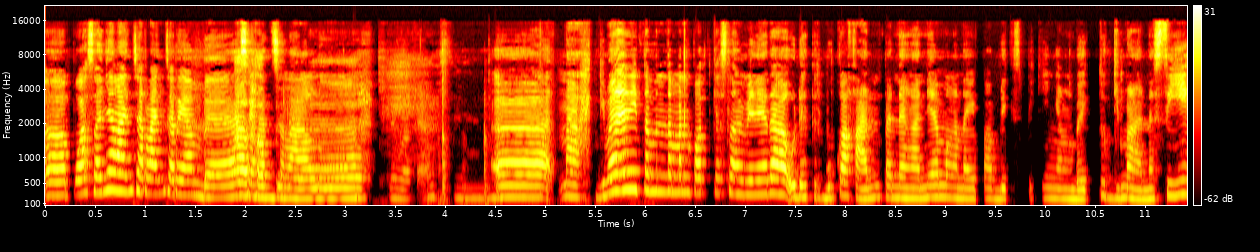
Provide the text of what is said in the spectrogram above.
Uh, puasanya lancar-lancar ya Mbak. Sehat selalu. Terima kasih. Uh, nah, gimana nih teman-teman podcast Lambenera udah terbuka kan pandangannya mengenai public speaking yang baik tuh gimana sih?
